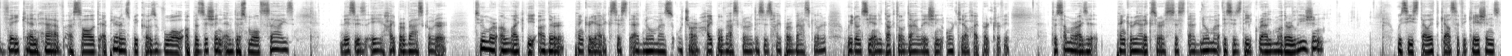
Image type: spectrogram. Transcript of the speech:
They can have a solid appearance because of wall apposition and the small size. This is a hypervascular tumor, unlike the other pancreatic cyst adenomas, which are hypovascular. This is hypervascular. We don't see any ductal dilation or tail hypertrophy. To summarize it, pancreatic cyst adenoma, this is the grandmother lesion. We see stellate calcifications,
